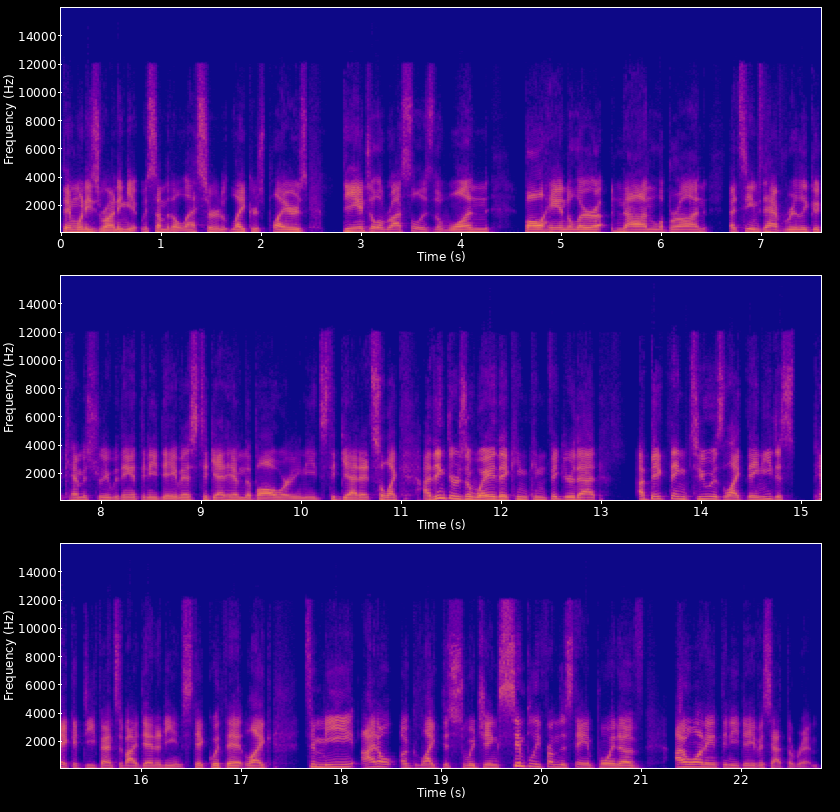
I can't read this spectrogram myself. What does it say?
than when he's running it with some of the lesser Lakers players. D'Angelo Russell is the one ball handler, non LeBron, that seems to have really good chemistry with Anthony Davis to get him the ball where he needs to get it. So, like, I think there's a way they can configure that. A big thing too is like they need to pick a defensive identity and stick with it. Like to me, I don't uh, like the switching simply from the standpoint of I want Anthony Davis at the rim.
